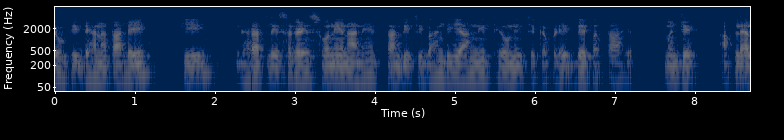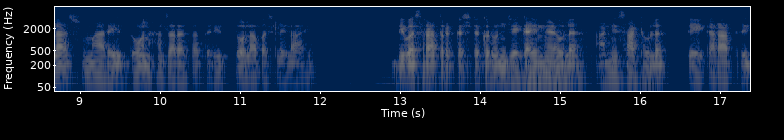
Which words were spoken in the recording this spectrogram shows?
शेवटी ध्यानात आले की घरातले सगळे सोने नाणे चांदीची भांडी आणि ठेवणीचे कपडे बेपत्ता आहेत. म्हणजे आपल्याला सुमारे दोन हजाराचा तरी टोला बसलेला आहे. दिवस रात्र कष्ट करून जे काही मिळवलं आणि साठवलं ते एका रात्रीत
